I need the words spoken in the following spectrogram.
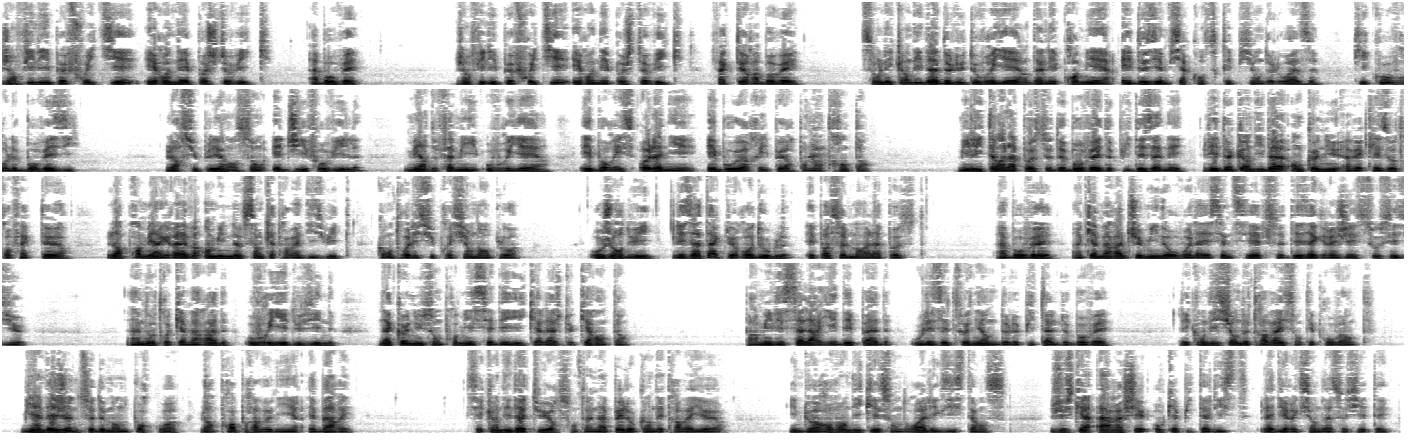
Jean-Philippe Fruitier et René Pochtovic, à Beauvais. Jean-Philippe Fruitier et René Pochtovic, facteurs à Beauvais, sont les candidats de lutte ouvrière dans les première et deuxième circonscriptions de l'Oise, qui couvrent le Beauvaisis. Leurs suppléants sont Edgy Fauville, maire de famille ouvrière, et Boris Olanier, éboueur-ripper pendant trente ans. Militant à la poste de Beauvais depuis des années, les deux candidats ont connu avec les autres facteurs leur première grève en 1998 contre les suppressions d'emplois. Aujourd'hui, les attaques redoublent, et pas seulement à la poste. À Beauvais, un camarade cheminot voit la SNCF se désagréger sous ses yeux. Un autre camarade, ouvrier d'usine, n'a connu son premier CDI qu'à l'âge de quarante ans. Parmi les salariés d'EHPAD ou les aides-soignantes de l'hôpital de Beauvais, les conditions de travail sont éprouvantes. Bien des jeunes se demandent pourquoi leur propre avenir est barré. Ces candidatures sont un appel au camp des travailleurs. Il doit revendiquer son droit à l'existence jusqu'à arracher aux capitalistes la direction de la société.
